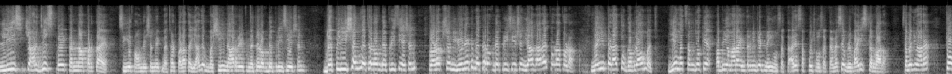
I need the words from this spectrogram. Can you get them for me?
लीज चार्जेस पे करना पड़ता है। सीए फाउंडेशन में एक मेथड पढ़ा था, याद है? Machine hour rate method of depreciation depletion method of depreciation production unit method of depreciation याद आ रहा है? थोड़ा थोड़ा नहीं पढ़ा तो घबराओ मत। ये मत समझो कि अभी हमारा इंटरमीडिएट नहीं हो सकता। अरे, सब कुछ हो सकता है। मैं सिर्फ़ रिवाइज करवा रहा हूँ। समझ में आ रहा है? तो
